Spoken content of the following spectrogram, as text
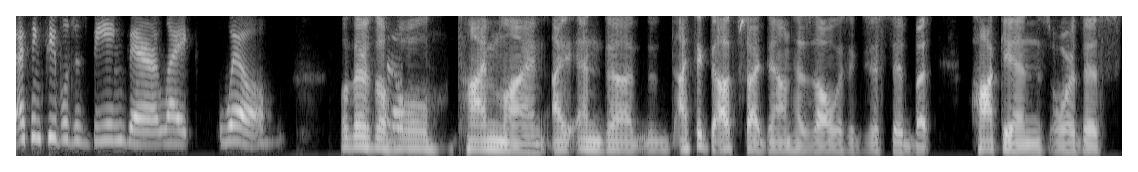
I think people just being there, like Will. Well, there's a So- whole timeline. I and uh, I think the upside down has always existed, but Hawkins or this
